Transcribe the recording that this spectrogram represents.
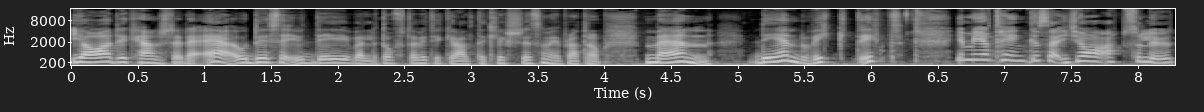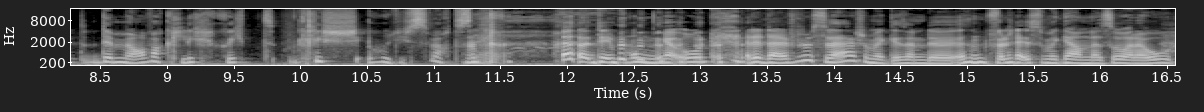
Ja, det kanske det är. Och det, det är väldigt ofta vi tycker allt är klyschor som vi pratar om. Men det är ändå viktigt. Ja, men jag tänker så här, ja absolut, det må vara klyschigt. Klysch... Oj, svårt att säga. det är många ord. Är det därför du svär så mycket? Som du, för det är så mycket andra svåra ord.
